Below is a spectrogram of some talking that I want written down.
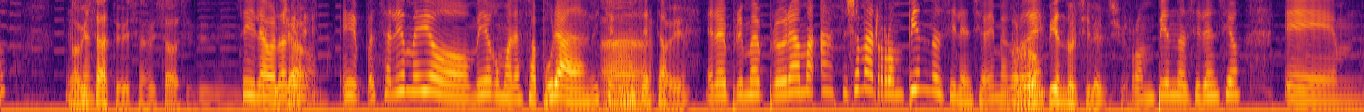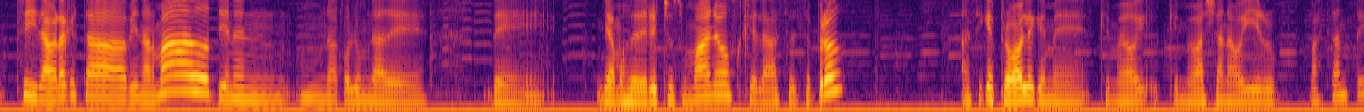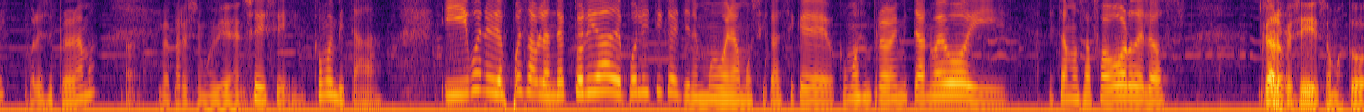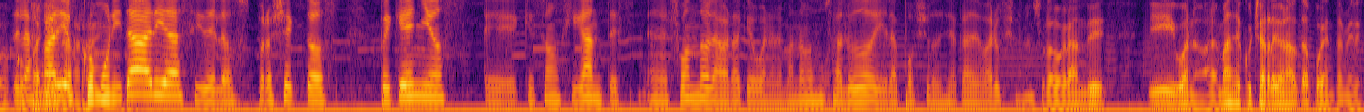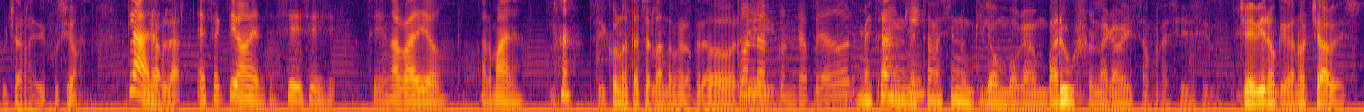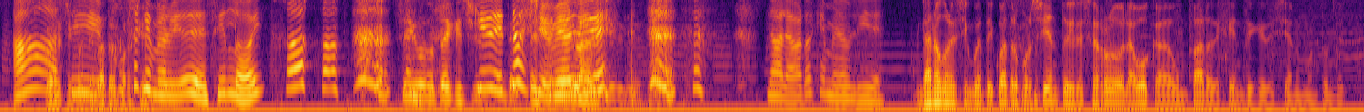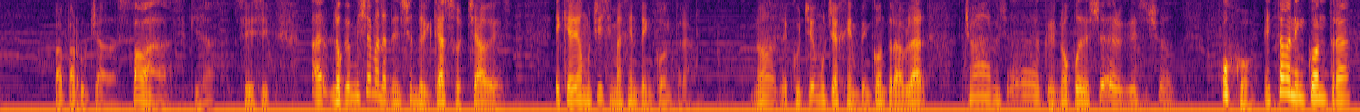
del No avisaste, hubieses avisado si te. Sí, te la verdad que eh, pues salió medio medio como a las apuradas, ¿viste cómo es Ah, esto? Era el primer programa. Ah, se llama Rompiendo el Silencio, ahí me acordé. Rompiendo el silencio. Rompiendo el silencio. Eh, sí, la verdad que está bien armado. Tienen una columna de, de, digamos, de derechos humanos que la hace el CEPROD. Así que es probable que me, que me, que me vayan a oír bastante por ese programa. Ah, Me parece muy bien. Sí, sí, como invitada. Y bueno, y después hablan de actualidad, de política y tienen muy buena música. Así que como es un programita nuevo y estamos a favor de los Claro de- que sí, somos todos de las de radios comunitarias y de los proyectos pequeños eh, que son gigantes. En el fondo, la verdad que bueno, le mandamos un saludo y el apoyo desde acá de Barullo. ¿no? Un soldado grande. Y bueno, además de escuchar Radio Nauta, pueden también escuchar radiodifusión. Claro, hablar. efectivamente, sí, sí, sí. Sí, una radio hermana. Sí, Colno está charlando con el operador. Ahí. lo- con el operador. Me están, me están haciendo un quilombo acá, un barullo en la cabeza, por así decirlo. Che, vieron que ganó Chávez. con Ah, el sí. 54%. O sea que me olvidé de decirlo hoy. Sí, vos sabés que yo Qué detalle, me lo olvidé. No, la verdad es que me olvidé. Ganó con el 54% y le cerró la boca a un par de gente que decían un montón de paparruchadas. Pavadas, quizás. Sí, sí. Ah, Lo que me llama la atención del caso Chávez es que había muchísima gente en contra. ¿No? Escuché mucha gente en contra hablar, Chávez, eh, que no puede ser, qué sé yo. Ojo, estaban en contra,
